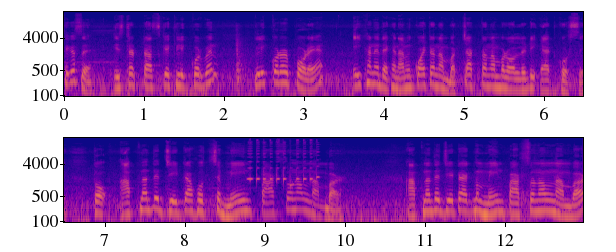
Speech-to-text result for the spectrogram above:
ঠিক আছে? স্টার্ট টাস্কে ক্লিক করবেন। ক্লিক করার পরে এইখানে দেখেন আমি কয়টা নাম্বার চারটা নাম্বার অলরেডি অ্যাড করছি। তো আপনাদের যেটা হচ্ছে মেইন পার্সোনাল নাম্বার আপনাদের যেটা একদম মেইন পার্সোনাল নাম্বার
